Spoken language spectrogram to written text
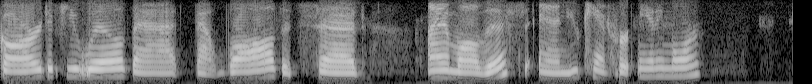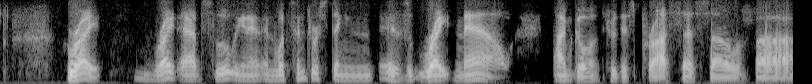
guard, if you will, that that wall that said, "I am all this, and you can't hurt me anymore." Right, right, absolutely. And, and what's interesting is right now I'm going through this process of uh,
